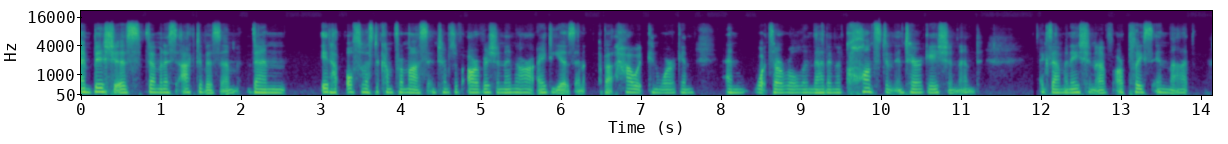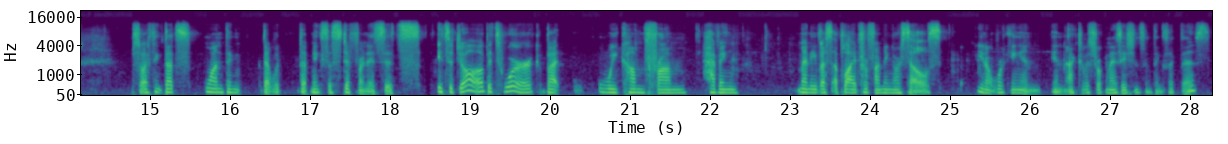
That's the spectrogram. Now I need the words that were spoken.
ambitious feminist activism, then it also has to come from us in terms of our vision and our ideas and about how it can work and and what's our role in that and a constant interrogation and examination of our place in that so i think that's one thing that would that makes us different. It's it's it's a job, it's work, but we come from having many of us applied for funding ourselves, you know, working in in activist organizations and things like this.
